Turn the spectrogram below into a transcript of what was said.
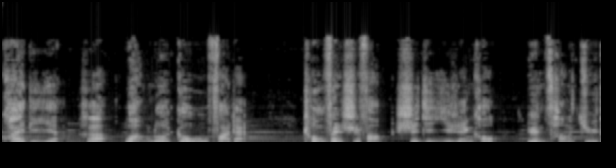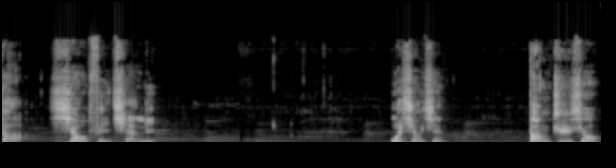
快递业和网络购物发展，充分释放十几亿人口蕴藏巨大消费潜力。我相信，当直销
